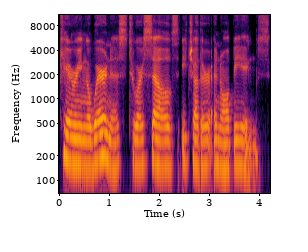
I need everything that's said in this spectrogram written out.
caring awareness to ourselves, each other, and all beings.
